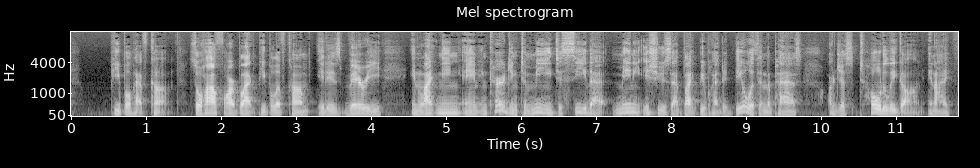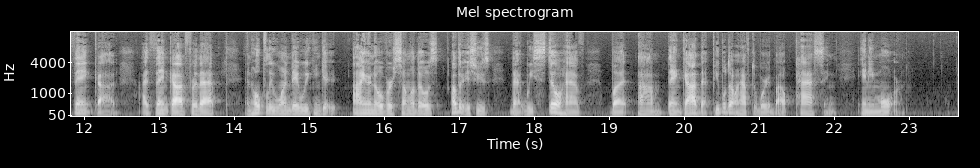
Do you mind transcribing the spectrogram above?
people have come. So, how far black people have come, it is very enlightening and encouraging to me to see that many issues that black people had to deal with in the past are just totally gone. And I thank God. I thank God for that. And hopefully one day we can get iron over some of those other issues that we still have. But um, thank God that people don't have to worry about passing anymore.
